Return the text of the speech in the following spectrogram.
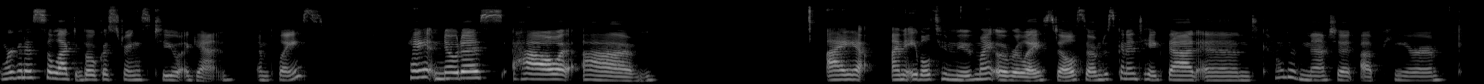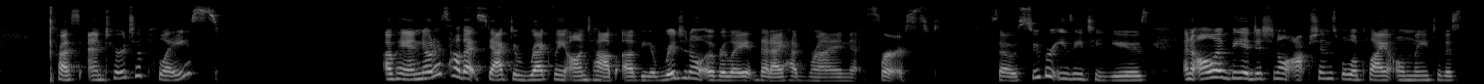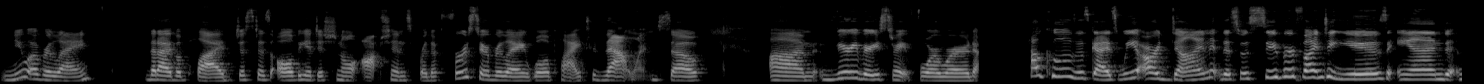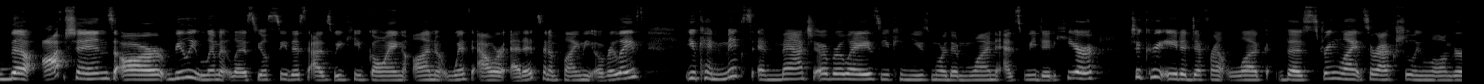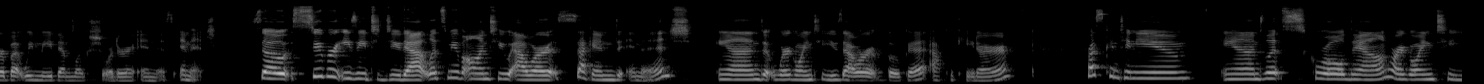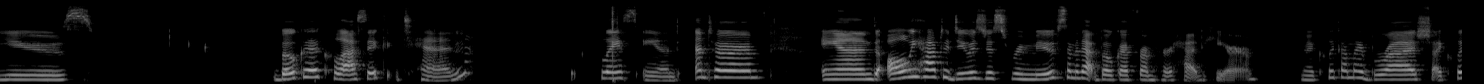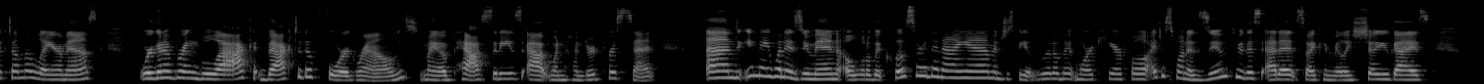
We're to select Bokeh Strings 2 again and place. Okay, notice how um, I, I'm able to move my overlay still. So I'm just going to take that and kind of match it up here. Press enter to place. Okay, and notice how that stacked directly on top of the original overlay that I had run first. So super easy to use, and all of the additional options will apply only to this new overlay that I've applied, just as all the additional options for the first overlay will apply to that one. So um, very, very straightforward. How cool is this, guys? We are done. This was super fun to use, and the options are really limitless. You'll see this as we keep going on with our edits and applying the overlays. You can mix and match overlays. You can use more than one, as we did here, to create a different look. The string lights are actually longer, but we made them look shorter in this image. So super easy to do that. Let's move on to our second image, and we're going to use our bokeh applicator press continue and let's scroll down. We're going to use Bokeh Classic 10. Click place and enter. And all we have to do is just remove some of that bokeh from her head here. I'm going to click on my brush. I clicked on the layer mask. We're going to bring black back to the foreground. My opacity is at 100%. And you may want to zoom in a little bit closer than I am and just be a little bit more careful. I just want to zoom through this edit so I can really show you guys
